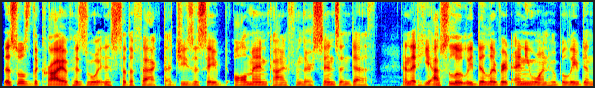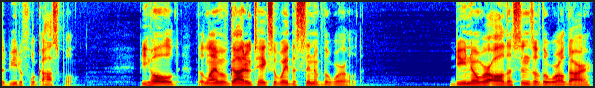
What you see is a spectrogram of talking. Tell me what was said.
This was the cry of his witness to the fact that Jesus saved all mankind from their sins and death, and that he absolutely delivered anyone who believed in the beautiful gospel. Behold, the Lamb of God who takes away the sin of the world. Do you know where all the sins of the world are?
